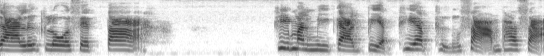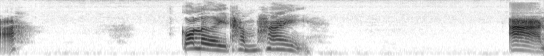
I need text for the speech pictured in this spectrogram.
จารึกโรเซตตาที่มันมีการเปรียบเทียบถึงสามภาษา ก็เลยทำให้อ่าน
